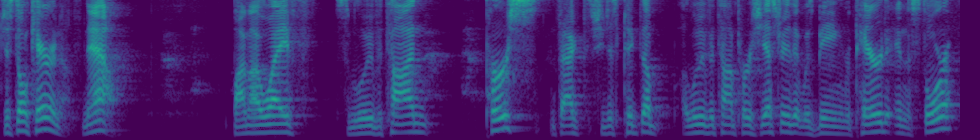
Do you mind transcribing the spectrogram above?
Just don't care enough. Now, buy my wife some Louis Vuitton purse. In fact, she just picked up a Louis Vuitton purse yesterday that was being repaired in the store.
